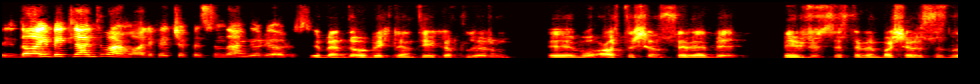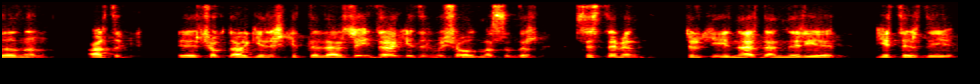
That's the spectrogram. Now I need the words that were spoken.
dair beklenti var muhalefet cephesinden görüyoruz. E, ben de o beklentiye katılıyorum. E, bu artışın sebebi mevcut sistemin başarısızlığının artık e, çok daha geniş kitlelerce idrak edilmiş olmasıdır. Sistemin Türkiye'yi nereden nereye getirdiği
